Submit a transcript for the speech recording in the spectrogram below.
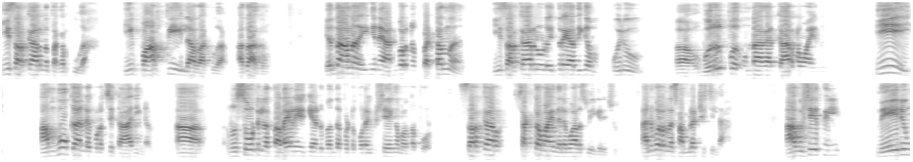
ഈ സർക്കാരിനെ തകർക്കുക. ഈ പാർട്ടിയെ ഇല്ലാതാക്കുക. അതാകും. എന്താണ് ഇങ്ങനെ അൻവറിന് പെട്ടെന്ന് ഈ സർക്കാരിനോട് ഇത്രയധികം ഒരു വെറുപ്പ് ഉണ്ടാകാൻ കാരണമായത്? ഈ അമ്പൂക്കാന്റെ കുറച്ച് കാര്യങ്ങൾ ആ റിസോർട്ടിലെ തടയണയൊക്കെ ആയിട്ട് ബന്ധപ്പെട്ട് കുറെ വിഷയങ്ങൾ വന്നപ്പോൾ സർക്കാർ ശക്തമായ നിലപാട് സ്വീകരിച്ചു. അൻവറിനെ സംരക്ഷിച്ചില്ല. ആ വിഷയത്തിൽ നേരും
